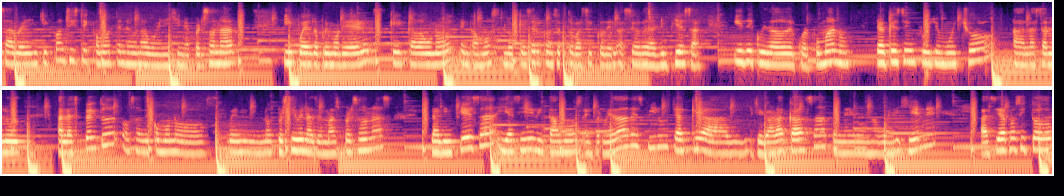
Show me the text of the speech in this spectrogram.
saber en qué consiste y cómo tener una buena higiene personal. Y pues lo primordial es que cada uno tengamos lo que es el concepto básico del aseo de la limpieza y de cuidado del cuerpo humano, ya que esto influye mucho a la salud, al aspecto, o sea, de cómo nos perciben las demás personas, la limpieza y así evitamos enfermedades, virus, ya que al llegar a casa, tener una buena higiene, asearnos y todo,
